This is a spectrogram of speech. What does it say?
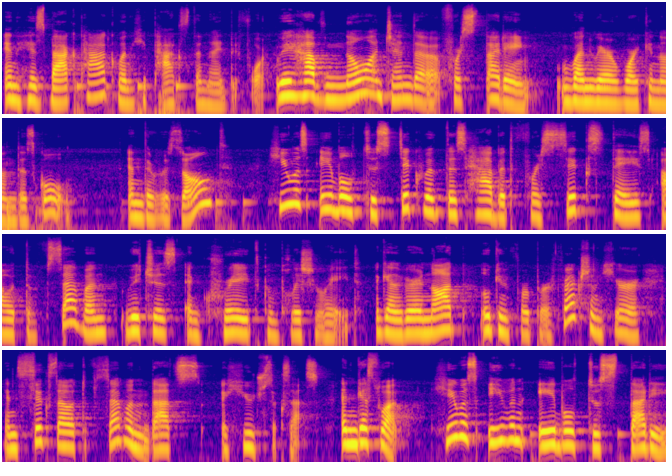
in his backpack when he packs the night before. We have no agenda for studying when we are working on this goal. And the result he was able to stick with this habit for six days out of seven, which is a great completion rate. Again, we're not looking for perfection here, and six out of seven, that's a huge success. And guess what? He was even able to study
